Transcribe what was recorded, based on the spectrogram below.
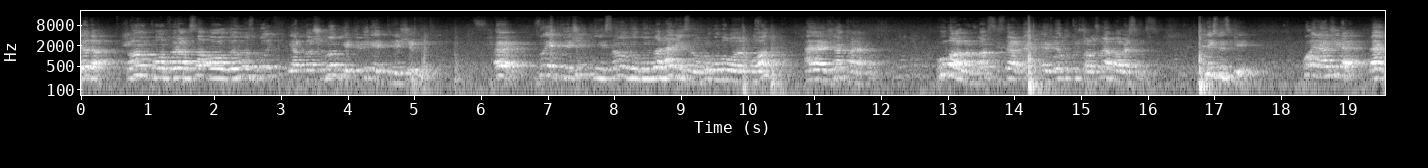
ya da şu an konferansta aldığımız bu yaklaşımın getirdiği etkileşim mi? Evet, bu etkileşim insanın ruhunda, her insanın ruhunda olan, olan enerjiden kaynaklanır. Bu bağlamda sizler de tür çalışma yapabilirsiniz. Diyeceksiniz ki bu enerjiyle ben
